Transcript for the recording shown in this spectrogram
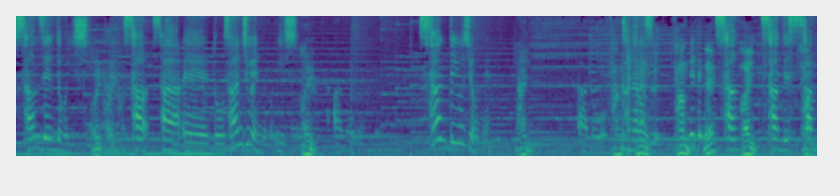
3000円でもいいし、はいはいはい。ささえー、と30円でもいいし、はい。あの3っていう字をねはい。あ三。の必ず。三ですね3はい。三です。三。三。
